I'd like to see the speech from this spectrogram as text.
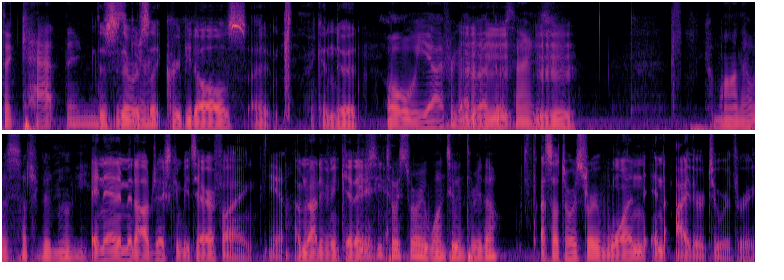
The cat thing. There's, there was like creepy dolls. I, I couldn't do it. Oh yeah, I forgot about those Mhm, things. mhm. Come on, that was such a good movie. Inanimate objects can be terrifying. Yeah. I'm not even kidding. Did you see Toy Story one, two, and three though? I saw Toy Story one and either two or three.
